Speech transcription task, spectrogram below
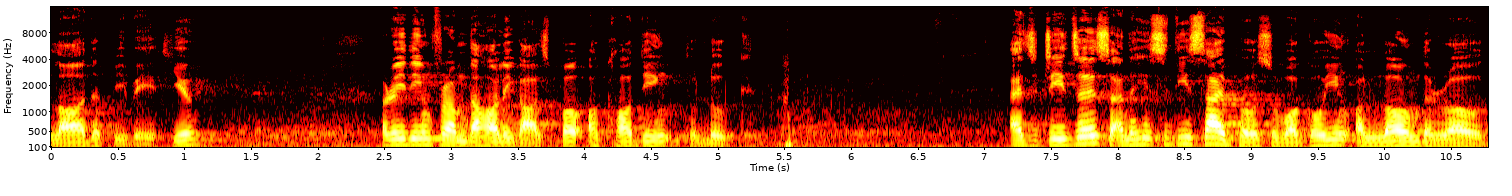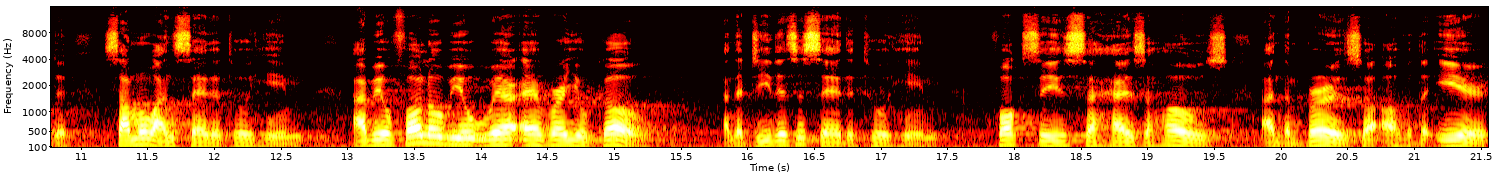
Lord be with you. A reading from the Holy Gospel according to Luke. As Jesus and his disciples were going along the road, someone said to him, I will follow you wherever you go. And Jesus said to him, Foxes have holes, and the birds of the air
